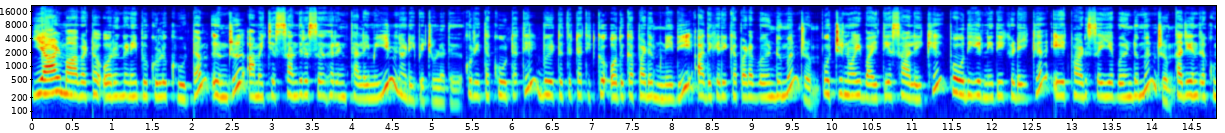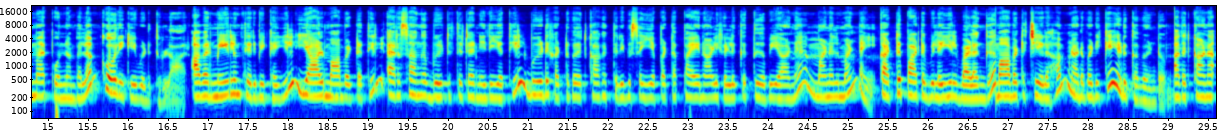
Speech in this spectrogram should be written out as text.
யாழ் மாவட்ட ஒருங்கிணைப்பு குழு கூட்டம் இன்று அமைச்சர் சந்திரசேகரன் தலைமையில் நடைபெற்றுள்ளது. குறித்த கூட்டத்தில் வீட்டு திட்டத்திற்கு ஒதுக்கப்படும் நிதி அதிகரிக்கப்பட வேண்டும் என்றும் புற்றுநோய் வைத்தியசாலைக்கு போதிய நிதி கிடைக்க ஏற்பாடு செய்ய வேண்டும் என்றும் கஜேந்திரகுமார் பொன்னம்பலம் கோரிக்கை விடுத்துள்ளார். அவர் மேலும் தெரிவிக்கையில் யாழ் மாவட்டத்தில் அரசாங்க வீட்டு திட்ட நிதியத்தில் வீடு கட்டுவதற்காக தெரிவு செய்யப்பட்ட பயனாளிகளுக்கு தேவையான மணல் மண்ணை கட்டுப்பாட்டு விலையில் வழங்க மாவட்ட செயலகம் நடவடிக்கை எடுக்க வேண்டும். அதற்கான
